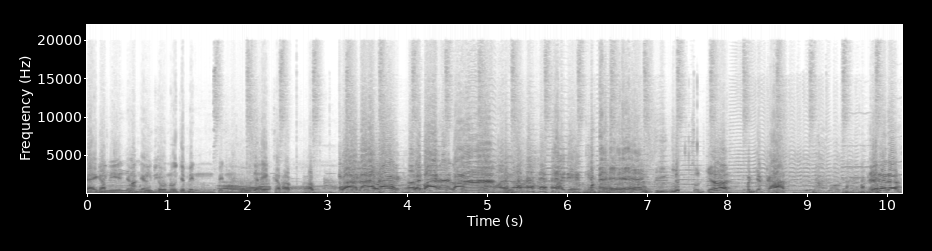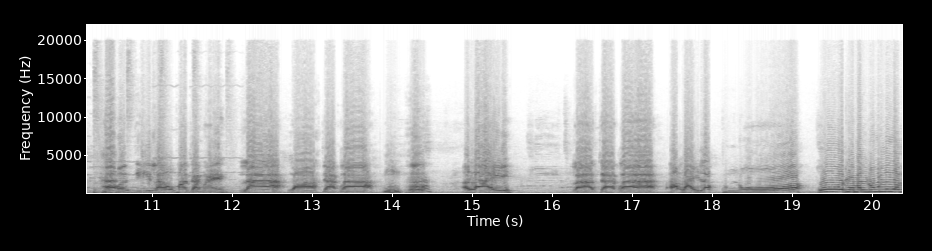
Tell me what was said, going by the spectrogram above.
ใช่ครับอืมอย่างอย่างตัวนู้นจะเป็นเป็นหูจะเล็กครับครับลาลาได้บ๊ายบายฮะลาไปเด็กแหมจริงๆเลยสุดยอดบรรยากาศเดี๋ยวเดี๋ยวเดี๋ยวเมื่อกี้เรามาจากไหน ลาลาจากลาอืมฮะอะไร ลาจากลา อะไรล่ะคุณหนูพูดให้มันรู้เรื่อง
